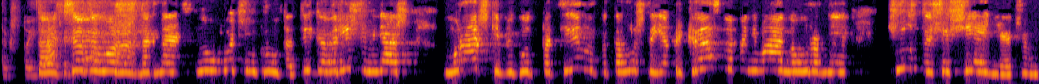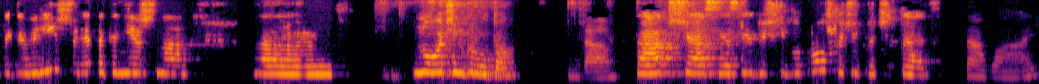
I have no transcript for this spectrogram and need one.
Так что То я... все ты можешь догнать. Ну, очень круто. Ты говоришь, у меня аж мурашки бегут по телу, потому что я прекрасно понимаю на уровне чувств, ощущений, о чем ты говоришь. Это, конечно, ну, очень круто. Да. Так, сейчас я следующий вопрос хочу прочитать. Давай.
